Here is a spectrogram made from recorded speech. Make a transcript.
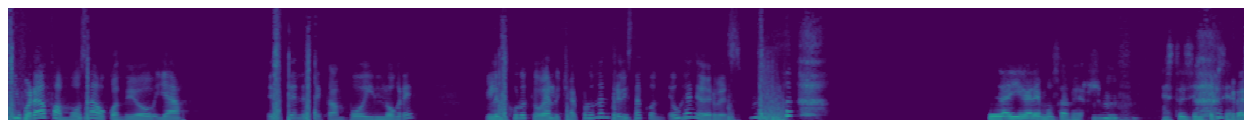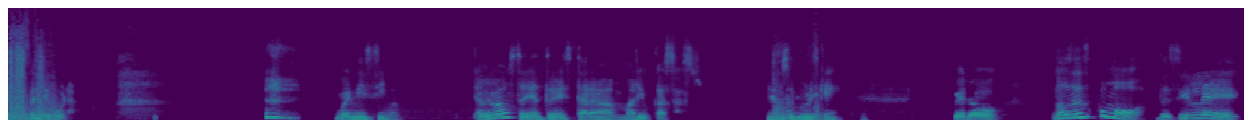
si fuera famosa o cuando yo ya esté en este campo y logre, les juro que voy a luchar por una entrevista con Eugenio Derbez. La llegaremos a ver, estoy 100% Gracias. segura. Buenísima. A mí me gustaría entrevistar a Mario Casas. No sé por qué, pero no sé, es como decirle,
